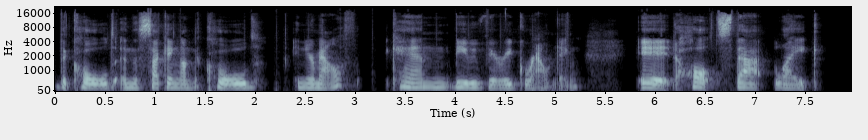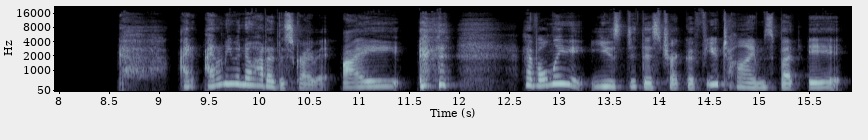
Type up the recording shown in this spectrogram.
the cold and the sucking on the cold in your mouth can be very grounding. It halts that, like, I, I don't even know how to describe it. I have only used this trick a few times, but it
